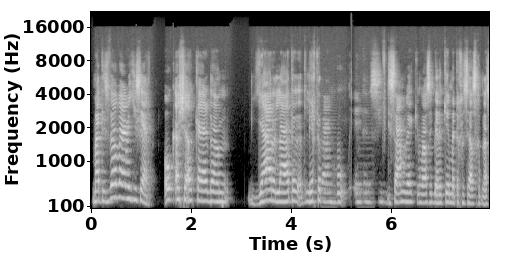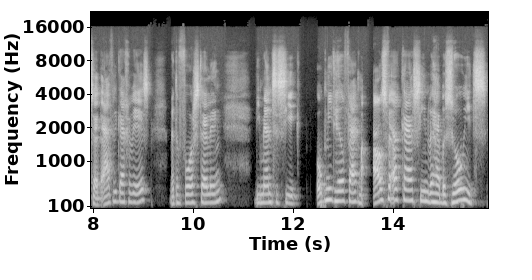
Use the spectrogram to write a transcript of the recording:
Maar het is wel waar wat je zegt. Ook als je elkaar dan jaren later, het ligt eraan hoe intensief die samenwerking was. Ik ben een keer met een gezelschap naar Zuid-Afrika geweest, met een voorstelling. Die mensen zie ik ook niet heel vaak, maar als we elkaar zien, we hebben zoiets.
